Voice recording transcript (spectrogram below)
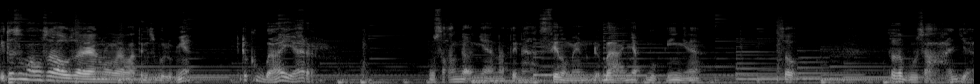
Itu semua usaha-usaha yang lo lewatin sebelumnya itu kebayar. Usaha nggak ngianatin hasil men. Udah banyak buktinya. So tetap berusaha aja.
